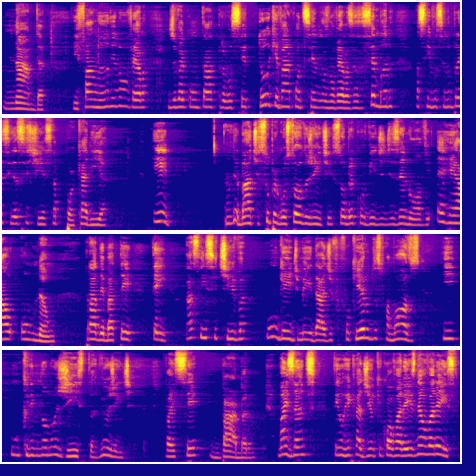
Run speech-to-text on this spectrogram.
Nada. E falando em novela, a gente vai contar para você tudo que vai acontecendo nas novelas essa semana, assim você não precisa assistir essa porcaria e um debate super gostoso, gente, sobre a Covid-19. É real ou não? Para debater, tem a sensitiva, um gay de meia idade fofoqueiro dos famosos e um criminologista, viu, gente? Vai ser bárbaro. Mas antes, tem um recadinho aqui com o Alvarez, né, Alvarez?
